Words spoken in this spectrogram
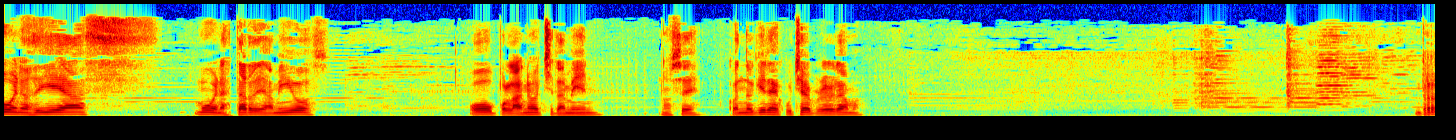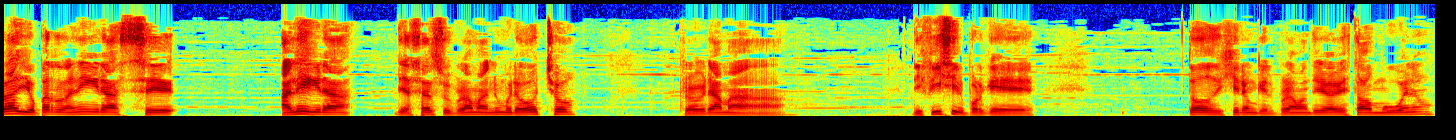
buenos días, muy buenas tardes amigos, o por la noche también, no sé, cuando quieras escuchar el programa. Radio Perla Negra se alegra de hacer su programa número 8, programa difícil porque todos dijeron que el programa anterior había estado muy bueno,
